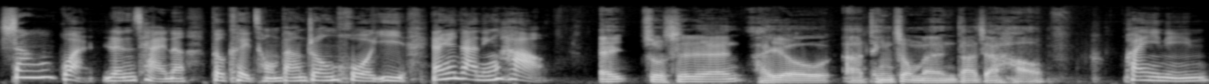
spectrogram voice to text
商管人才呢都可以从当中获益。杨院长您好，哎，主持人还有啊听众们大家好，欢迎您。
